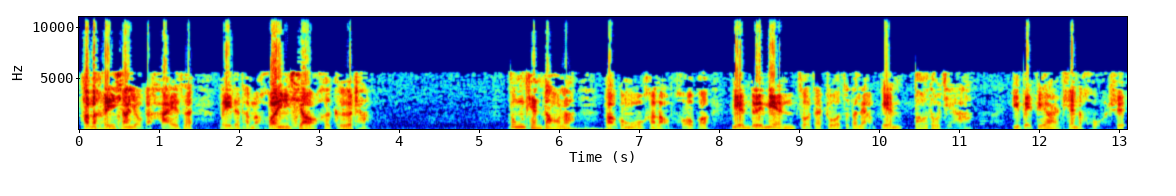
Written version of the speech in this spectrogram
他们很想有个孩子围着他们欢笑和歌唱。冬天到了，老公公和老婆婆面对面坐在桌子的两边包豆荚，预备第二天的伙食。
